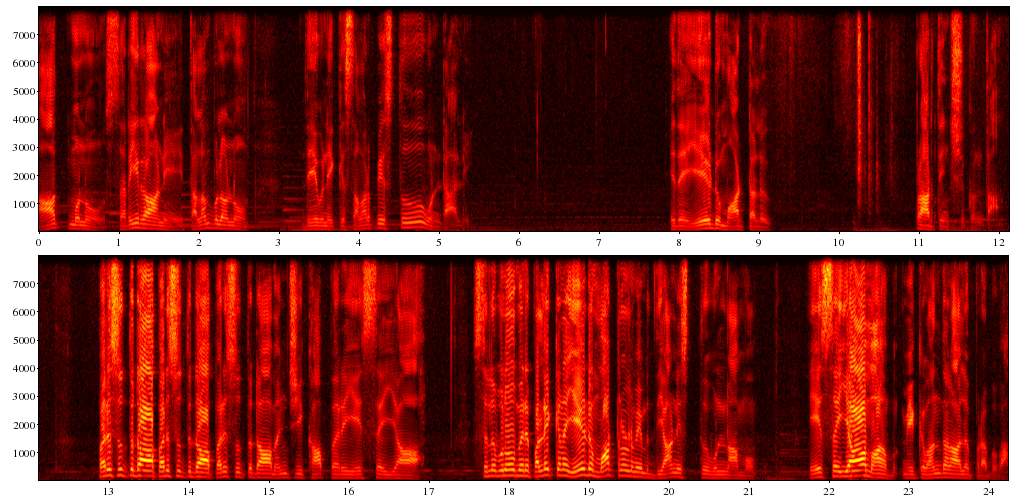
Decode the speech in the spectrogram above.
ఆత్మను శరీరాన్ని తలంపులను దేవునికి సమర్పిస్తూ ఉండాలి. ఇదే ఏడు మాటలు ప్రార్థించుకుందాం. పరిశుద్ధుడా పరిశుద్ధుడా పరిశుద్ధుడా మంచి కాపరి ఏసయ్యా. సెలవులో మీరు పల్లెక్కిన ఏడు మాటలను మేము ధ్యానిస్తూ ఉన్నాము. ఏసయ్యా మా మీకు వందనాలు ప్రభువా.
